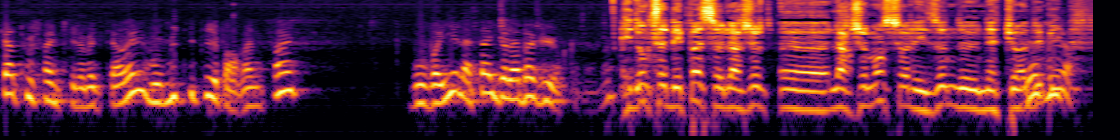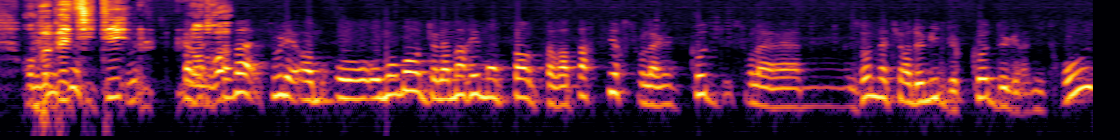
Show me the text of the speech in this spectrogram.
4 ou 5 km, vous multipliez par 25, vous voyez la taille de la bavure. quand même, hein. Et donc ça dépasse large- euh, largement sur les zones de Natura Bien 2000. sûr. On Bien peut peut-être sûr. citer l'endroit. au, au- moment de la marée montante, ça va partir sur la côte, sur la euh, zone Natura 2000 de côte de Granit Rose.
